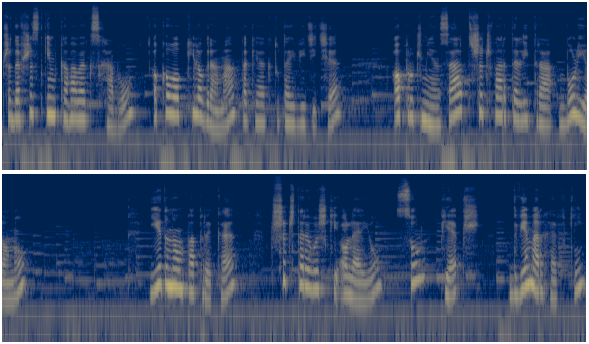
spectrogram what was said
Przede wszystkim kawałek schabu, około kilograma, tak jak tutaj widzicie. Oprócz mięsa 3 czwarte litra bulionu, jedną paprykę, 3-4 łyżki oleju, sól, pieprz, dwie marchewki,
